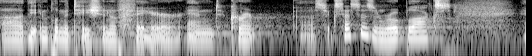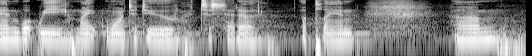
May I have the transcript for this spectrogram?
uh, the implementation of FAIR and current uh, successes and roadblocks, and what we might want to do to set a, a plan. Um,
